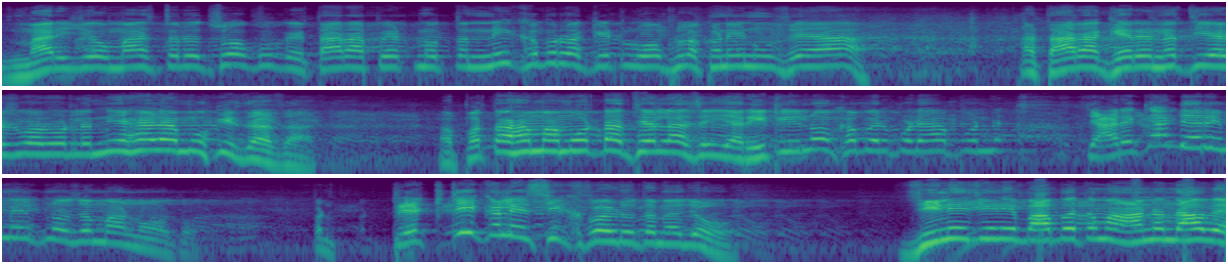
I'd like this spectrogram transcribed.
મારી જેવો માસ્તર શોખું કે તારા પેટનો તને નહીં ખબર હોય કેટલું અફલખણીનું છે આ? આ તારા ઘેરે નથી અસવર એટલે નિહાળે મૂકી દાતા પતાહામાં મોટા થયેલા છે યાર, એટલી ન ખબર પડે આપણને. ત્યારે ક્યાં ડેરી મિલ્કનો જમાનો હતો? પણ પ્રેક્ટિકલી શીખવાડ્યું તમે જો. ઝીણી ઝીણી બાબતમાં આનંદ આવે,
